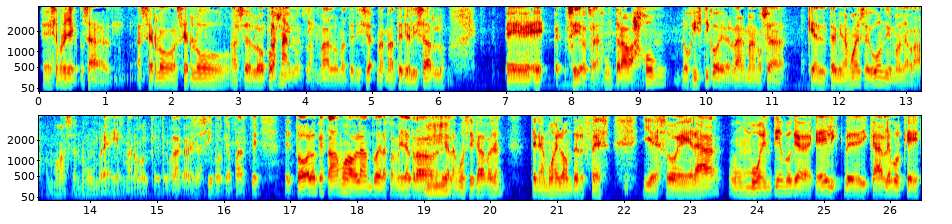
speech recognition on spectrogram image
ese Este, proyecto, o sea, hacerlo, hacerlo, hacerlo posible, plasmarlo, plasmarlo, sí. materializa- ma- materializarlo. Eh, sí, o sea, es un trabajón logístico de verdad, hermano. O sea, que el- terminamos el segundo y dijimos, ya va, vamos a hacernos un break, hermano, porque tengo la cabeza así, porque aparte de todo lo que estábamos hablando de la familia, el trabajo, Ujú. de la música, la pasión, teníamos el Underfest. Y eso era un buen tiempo que había que dedicarle porque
